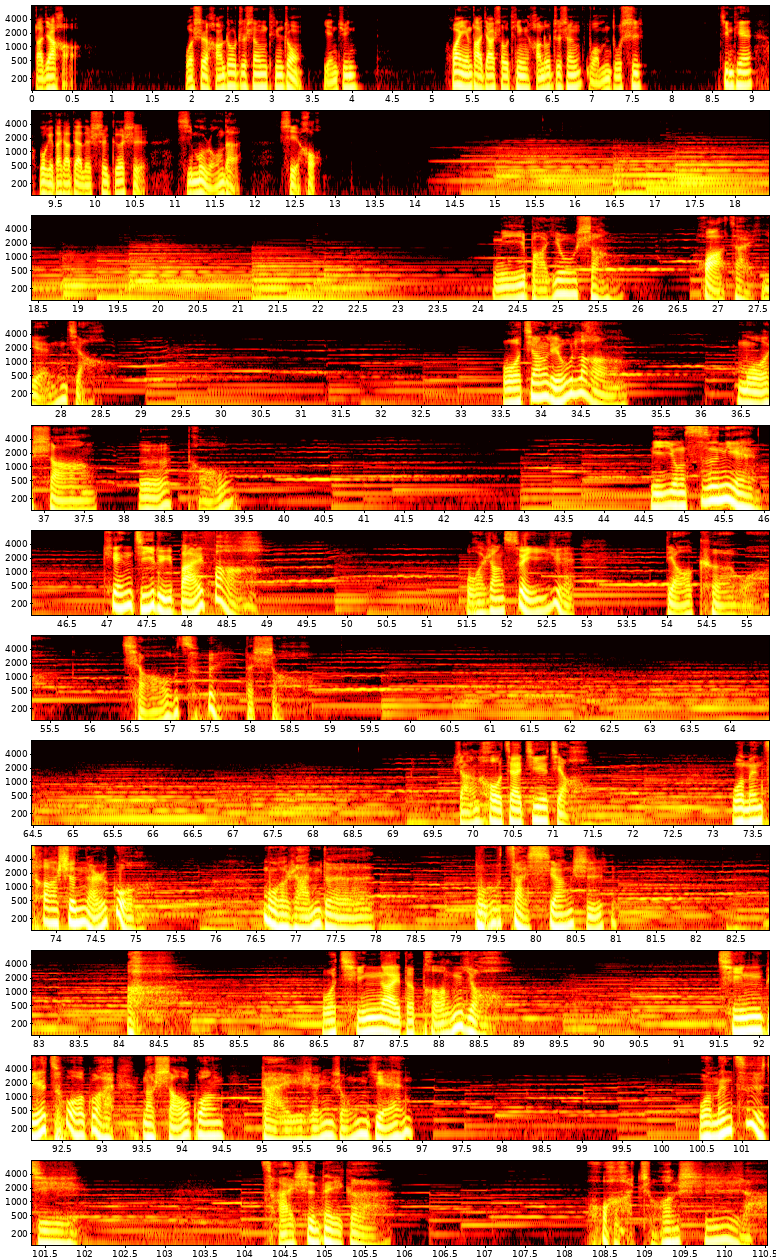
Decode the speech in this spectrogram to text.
大家好，我是杭州之声听众严军，欢迎大家收听杭州之声我们读诗。今天我给大家带来的诗歌是席慕容的《邂逅》。你把忧伤画在眼角，我将流浪抹上额头。你用思念添几缕白发，我让岁月。雕刻我憔悴的手，然后在街角，我们擦身而过，漠然的不再相识。啊我亲爱的朋友，请别错怪那韶光改人容颜，我们自己才是那个化妆师啊。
